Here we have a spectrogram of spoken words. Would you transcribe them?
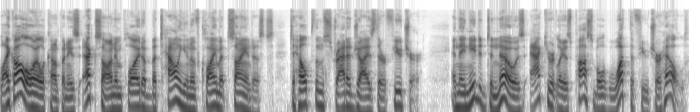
Like all oil companies, Exxon employed a battalion of climate scientists to help them strategize their future, and they needed to know as accurately as possible what the future held.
